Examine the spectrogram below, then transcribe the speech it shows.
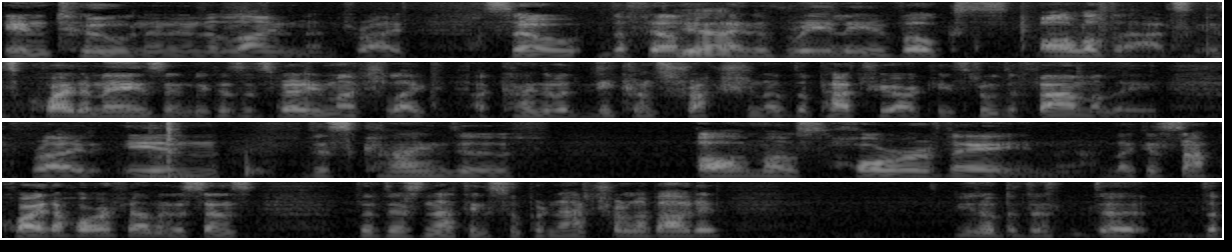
in tune and in alignment, right? So the film yeah. kind of really evokes all of that. It's quite amazing because it's very much like a kind of a deconstruction of the patriarchy through the family, right? In this kind of almost horror vein. Like it's not quite a horror film in the sense that there's nothing supernatural about it. You know, but the the the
